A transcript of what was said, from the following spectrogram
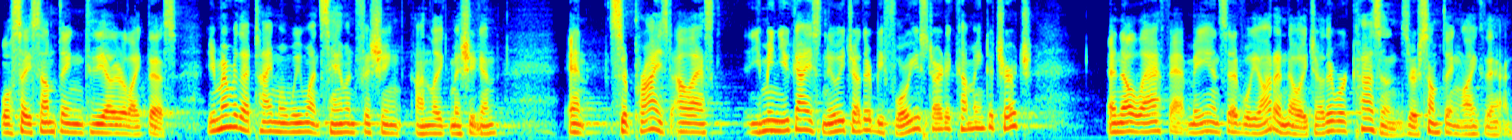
will say something to the other like this. You remember that time when we went salmon fishing on Lake Michigan? And surprised, I'll ask, You mean you guys knew each other before you started coming to church? And they'll laugh at me and said, We ought to know each other. We're cousins or something like that.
